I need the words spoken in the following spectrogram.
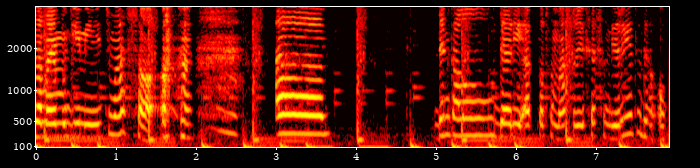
sama yang begini. Cuma sok. Um, dan kalau dari aktor sama aktrisnya sendiri itu udah oke.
